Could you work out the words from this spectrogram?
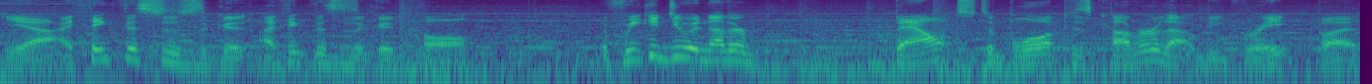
Yeah, I think this is a good. I think this is a good call. If we could do another bounce to blow up his cover, that would be great. But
